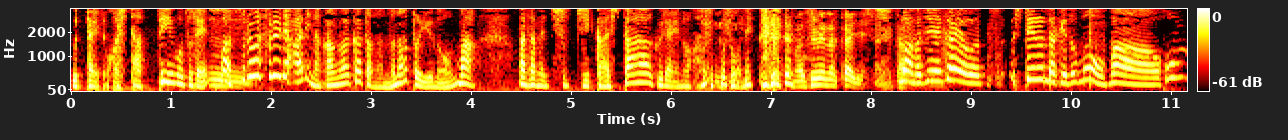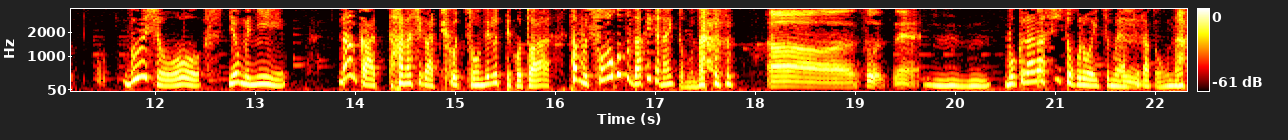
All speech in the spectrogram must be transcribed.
売ったりとかしたっていうことで、うんまあ、それはそれでありな考え方なんだなというのを、まあ、改めてちょっと実感したぐらいのことをね、ー 真面目な回でしたね。まあ、真面目会をしてるんだけども、まあ、本、文章を読むに、なんか話があっちこっち飛んでるってことは、多分そのことだけじゃないと思うんだ。あー、そうですね。うんうんうん僕ららしいところをいつもやってたと思うんだ。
